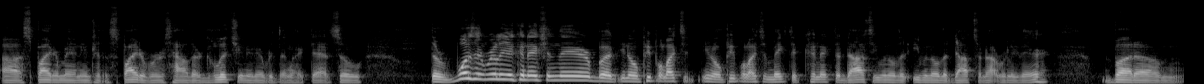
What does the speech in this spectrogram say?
uh, Spider-Man into the Spider-Verse, how they're glitching and everything like that. So there wasn't really a connection there, but you know, people like to you know people like to make the connect the dots, even though the, even though the dots are not really there. But um,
